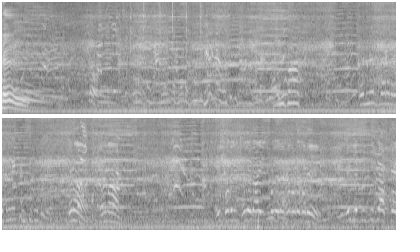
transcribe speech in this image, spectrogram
না অন্য বড় বড় তোমাকে এখান থেকে দেবে শোনো। সলমান এই সকল ছেলেরা স্কুলে লেখাপড়া করে। এই যে পিকনিকে আসছে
